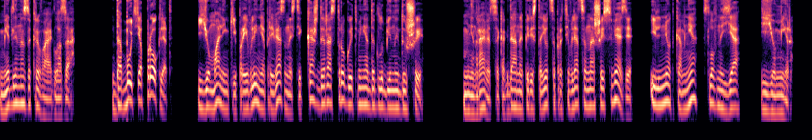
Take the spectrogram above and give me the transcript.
медленно закрывая глаза. «Да будь я проклят!» Ее маленькие проявления привязанности каждый раз трогают меня до глубины души. Мне нравится, когда она перестает сопротивляться нашей связи и льнет ко мне, словно я — ее мир.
